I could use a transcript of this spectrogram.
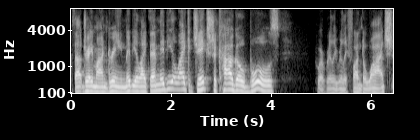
without Draymond Green. Maybe you like them. Maybe you like Jake's Chicago Bulls, who are really, really fun to watch.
